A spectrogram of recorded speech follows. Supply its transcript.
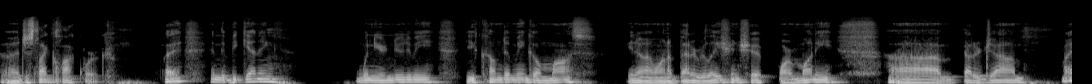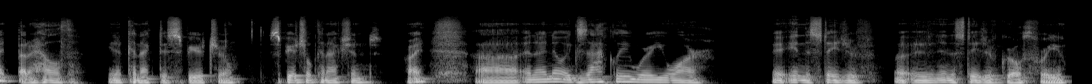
uh, just like clockwork. Okay, in the beginning, when you're new to me, you come to me, go, Moss, you know, I want a better relationship, more money, um, better job, right? Better health, you know, connect to spiritual, spiritual connections, right? Uh, and I know exactly where you are in the stage of uh, in the stage of growth for you.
